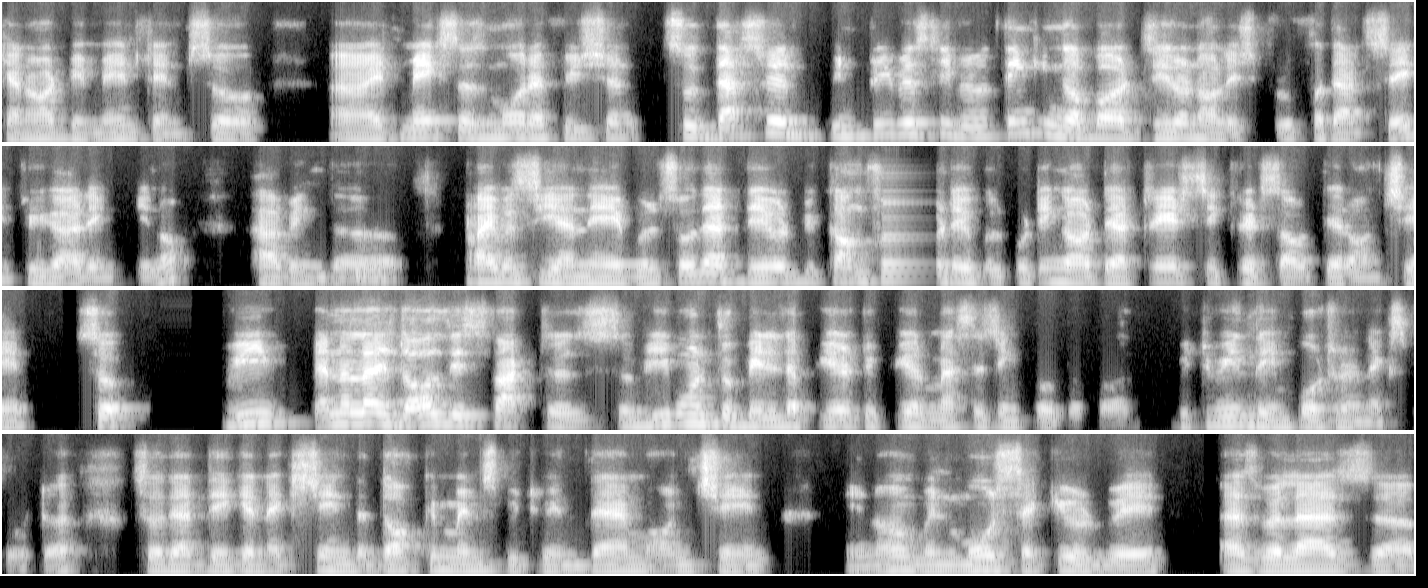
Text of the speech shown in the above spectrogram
cannot be maintained. So uh, it makes us more efficient. So that's where in previously we were thinking about zero knowledge proof for that sake regarding, you know, having the privacy enabled so that they would be comfortable putting out their trade secrets out there on chain. So we analyzed all these factors. So we want to build a peer-to-peer messaging protocol between the importer and exporter so that they can exchange the documents between them on chain, you know, in more secured way, as well as, uh,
